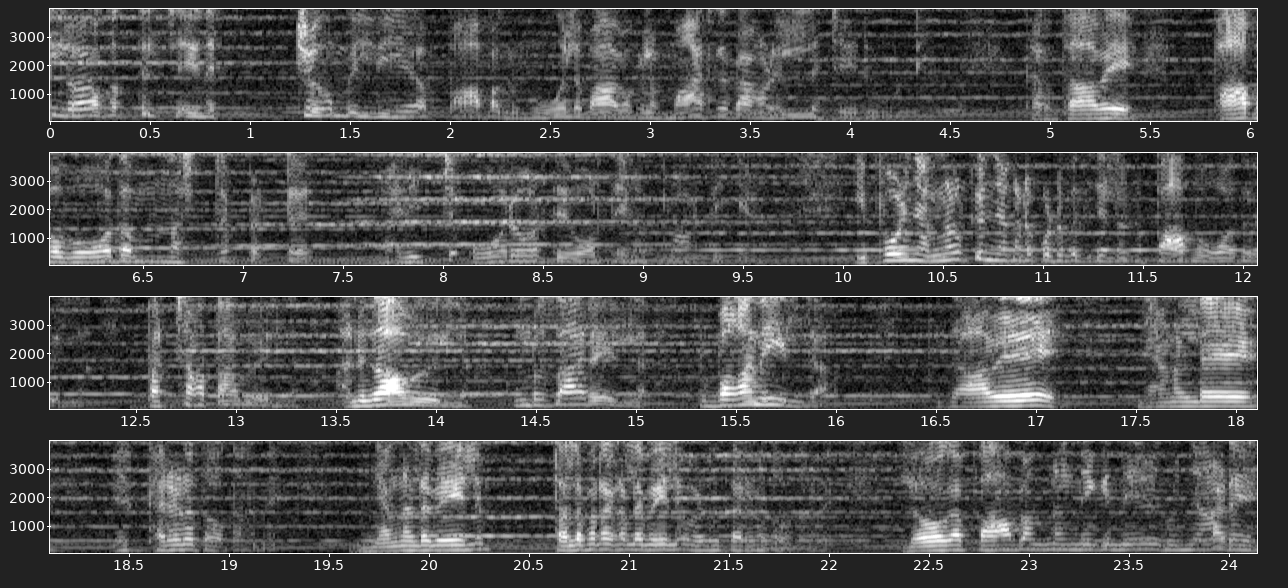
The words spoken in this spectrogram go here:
ലോകത്തിൽ ചെയ്യുന്ന ഏറ്റവും വലിയ പാപങ്ങൾ മൂലപാപങ്ങൾ മാറ്റപാപങ്ങൾ എല്ലാം ചെയ്തു കർത്താവെ പാപബോധം നഷ്ടപ്പെട്ട് മരിച്ച ഓരോരുത്തരും ഓർത്ത് ഞങ്ങൾ പ്രാർത്ഥിക്കുക ഇപ്പോൾ ഞങ്ങൾക്കും ഞങ്ങളുടെ കുടുംബത്തിൽ ചിലർക്ക് പാപബോധമില്ല പശ്ചാത്താപമില്ല അനുതാപമില്ല കുമ്പസാരമില്ല കുർബാനയില്ല. പിതാവേ ഞങ്ങളുടെ കരുണ തോന്നണമേ. ഞങ്ങളുടെ മേലും തലമുറകളുടെ മേലും അവിടെ കരുണ തോന്നണമേ. ലോക പാപങ്ങൾ നീക്കുന്ന കുഞ്ഞാടെ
